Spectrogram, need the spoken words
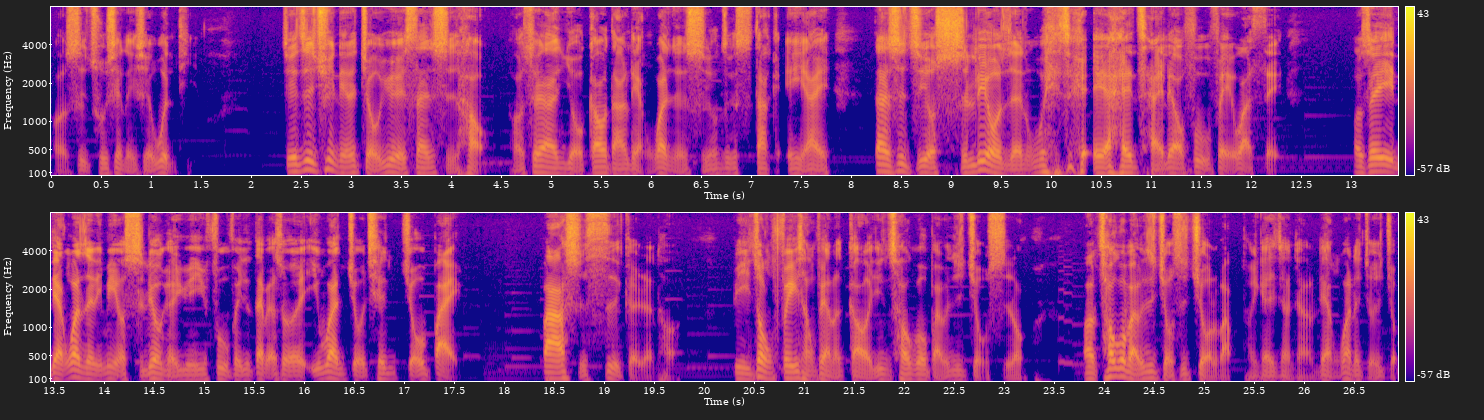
哦，是出现了一些问题。截至去年的九月三十号，哦，虽然有高达两万人使用这个 Stack AI，但是只有十六人为这个 AI 材料付费。哇塞，哦，所以两万人里面有十六个人愿意付费，就代表说一万九千九百八十四个人，哈，比重非常非常的高，已经超过百分之九十了。哦，超过百分之九十九了吧？我应该是这样讲，两万的九十九，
